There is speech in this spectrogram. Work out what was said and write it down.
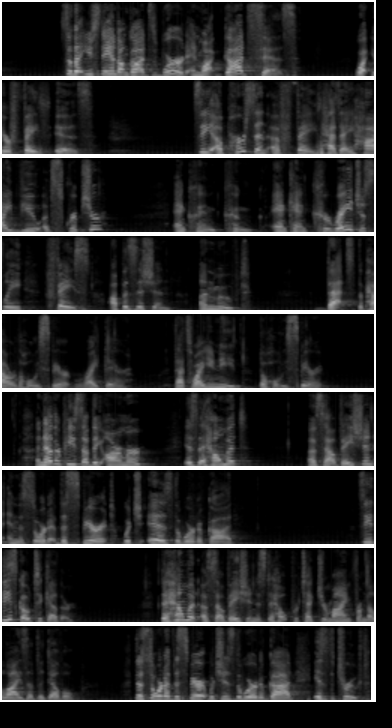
so that you stand on God's word and what God says, what your faith is. See, a person of faith has a high view of Scripture and can, can, and can courageously face opposition unmoved. That's the power of the Holy Spirit right there. That's why you need the Holy Spirit. Another piece of the armor is the helmet of salvation and the sword of the Spirit, which is the Word of God. See, these go together. The helmet of salvation is to help protect your mind from the lies of the devil. The sword of the Spirit, which is the Word of God, is the truth.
